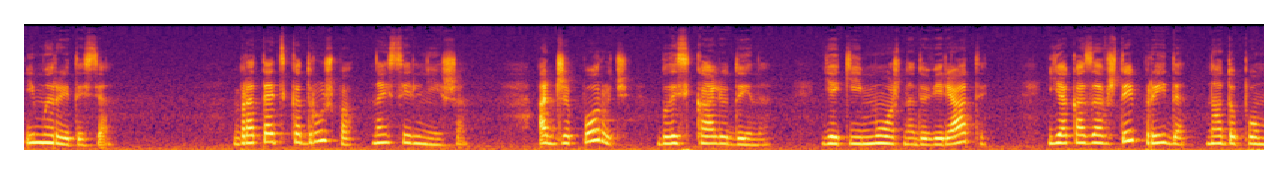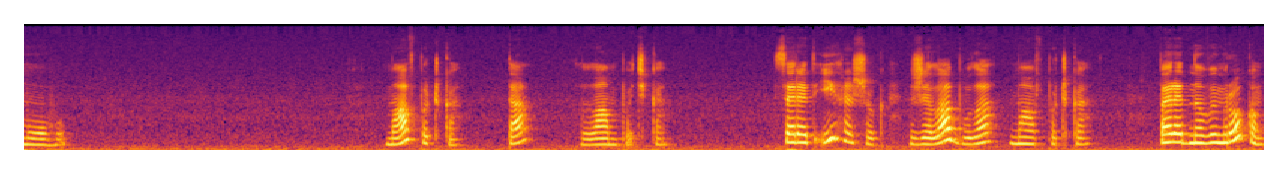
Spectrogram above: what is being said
і миритися. Братецька дружба найсильніша, адже поруч близька людина, якій можна довіряти, і яка завжди прийде на допомогу. Мавпочка та лампочка. Серед іграшок жила була мавпочка. Перед Новим роком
